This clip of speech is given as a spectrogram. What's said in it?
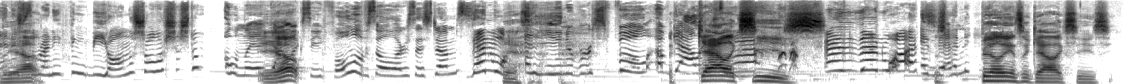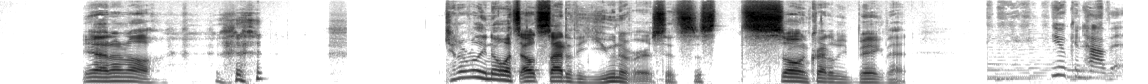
And Yeah. is there anything beyond the solar system? Only a Yep. galaxy full of solar systems. Then what? Yeah. A universe full of galaxies. galaxies And then what? And There's then billions of galaxies. Yeah, I don't know. you don't really know what's outside of the universe. It's just so incredibly big that you can have it.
